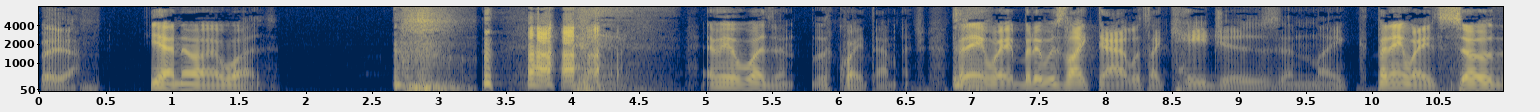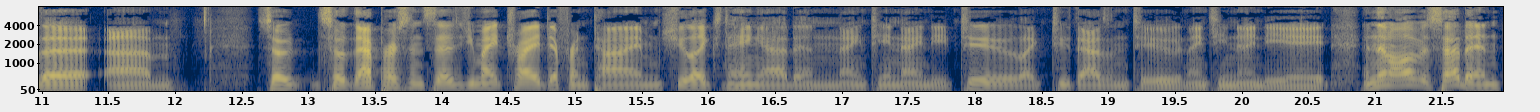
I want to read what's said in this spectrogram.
but yeah. Yeah, no, I was. I mean, it wasn't quite that much, but anyway, but it was like that with like cages and like. But anyway, so the um, so so that person says you might try a different time. She likes to hang out in 1992, like 2002, 1998, and then all of a sudden,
